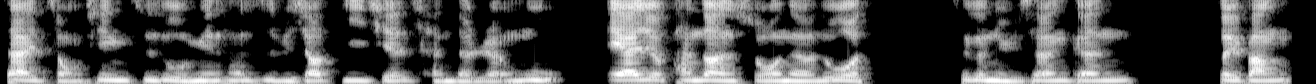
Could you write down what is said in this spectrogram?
在种姓制度里面算是比较低阶层的人物。AI 就判断说呢，如果这个女生跟对方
